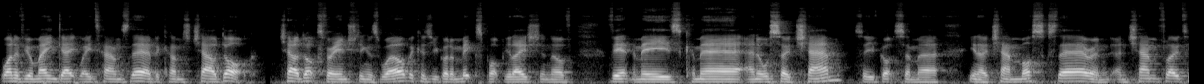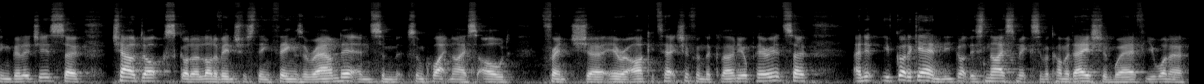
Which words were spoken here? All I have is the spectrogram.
one of your main gateway towns there becomes Chau Doc. Chau Doc's very interesting as well because you've got a mixed population of Vietnamese, Khmer, and also Cham. So you've got some, uh, you know, Cham mosques there and, and Cham floating villages. So Chau Doc's got a lot of interesting things around it and some some quite nice old French uh, era architecture from the colonial period. So and it, you've got again, you've got this nice mix of accommodation where if you want to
